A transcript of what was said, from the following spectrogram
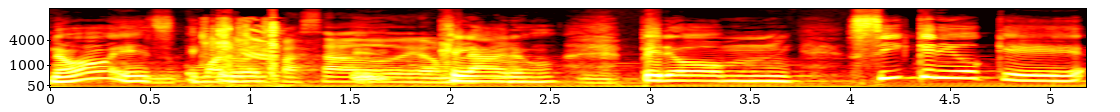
¿no? Es, Como algo del pasado, digamos. Claro, pero mm, sí creo que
